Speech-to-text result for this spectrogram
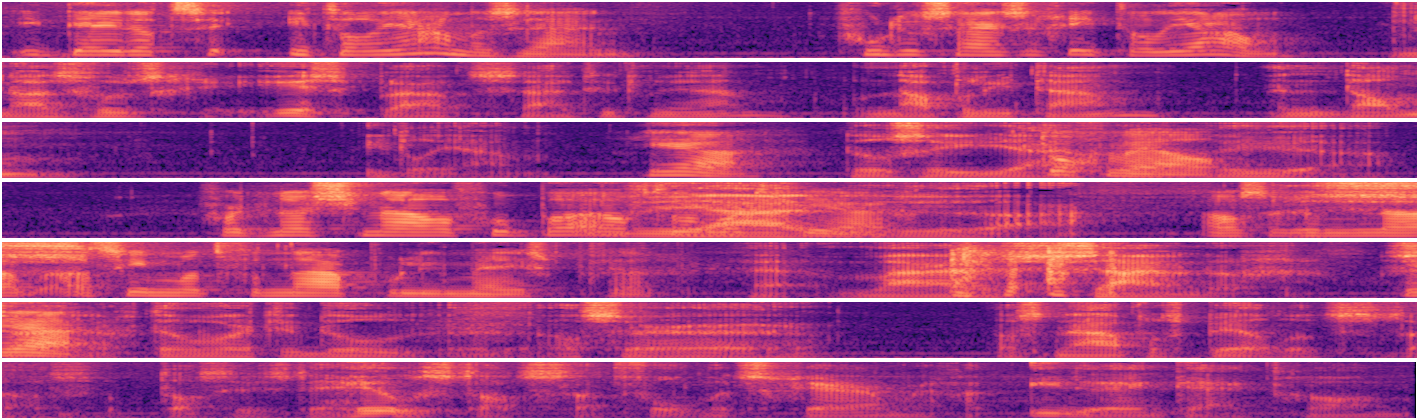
idee dat ze Italianen zijn? Voelen zij zich Italiaan? Nou, ze voelen zich in eerste plaats Zuid-Italiaan, Napolitaan en dan Italiaan. Ja, Dus ze ja, Toch wel? Ja. voor het nationale voetbalelftal Ja, wordt ja, Als, er een, Na- als iemand van Napoli meespeelt. Ja, maar zuinig. Ja. zuinig. Dan wordt, ik bedoel, als er als Napels speelt, dat is, dat is fantastisch. De hele stad staat vol met schermen. Iedereen kijkt gewoon.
